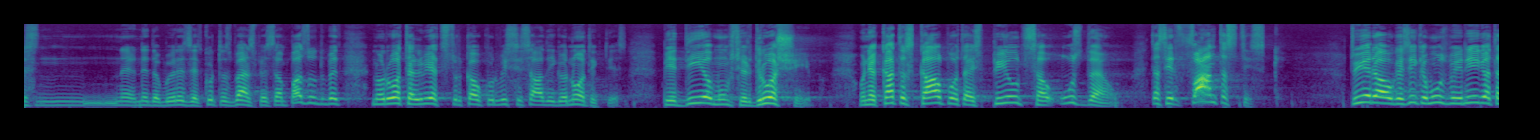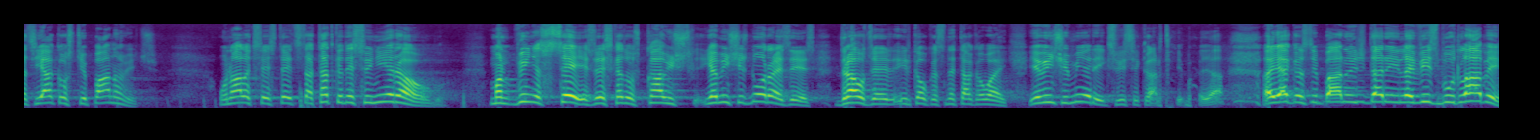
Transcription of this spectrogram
es ne, nedabūju redzēt, kur tas bērns pēc tam pazuda, bet no rotaļu vietas tur kaut kur visi sādīgi var notikties. Pie Dieva mums ir drošība. Un ja katrs kalpotais pild savu uzdevumu, tas ir fantastiski. Tu ieraugi, zini, ka mums bija Rīgā tāds Jākovs Čepanovičs. Un Aleksējs teica tā, tad, kad es viņu ieraugu, man viņas sejas, es skatos, kā viņš, ja viņš ir noraizējies, draudzē ir kaut kas ne tā, kā vajag. Ja viņš ir mierīgs, viss ir kārtībā. Ja? Jākovs Čepanovičs darīja, lai viss būtu labi.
